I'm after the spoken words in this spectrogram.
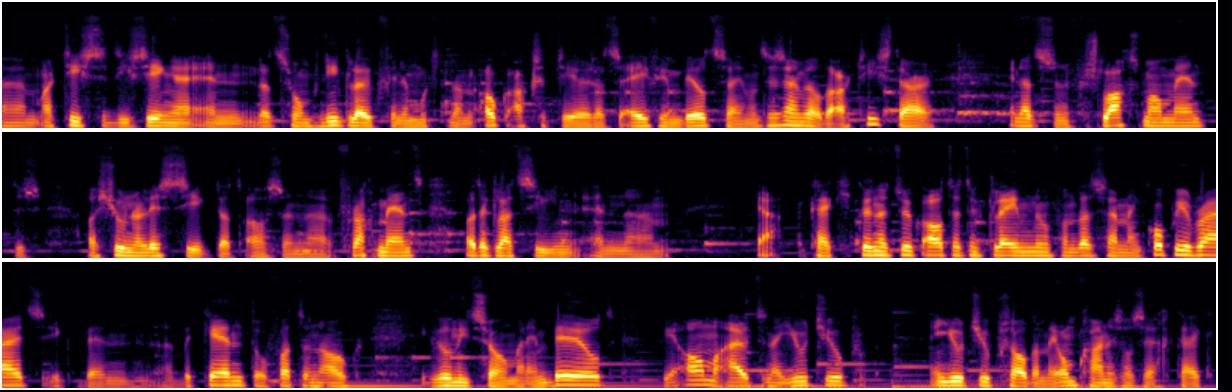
Um, artiesten die zingen en dat soms niet leuk vinden, moeten dan ook accepteren dat ze even in beeld zijn, want ze zijn wel de artiest daar. En dat is een verslagsmoment. Dus als journalist zie ik dat als een uh, fragment wat ik laat zien. En um, ja, kijk, je kunt natuurlijk altijd een claim doen van dat zijn mijn copyrights. Ik ben uh, bekend of wat dan ook. Ik wil niet zomaar in beeld. Kun je allemaal uiten naar YouTube. En YouTube zal daarmee omgaan en zal zeggen: kijk,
